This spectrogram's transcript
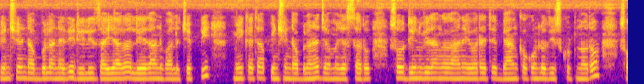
పెన్షన్ డబ్బులు అనేది రిలీజ్ అయ్యాలా లేదా అని వాళ్ళు చెప్పి మీకైతే ఆ పెన్షన్ డబ్బులు అనేది జమ చేస్తారు. సో దీని విధంగా కానీ ఎవరైతే బ్యాంక్ అకౌంట్లో తీసుకుంటున్నారో సో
